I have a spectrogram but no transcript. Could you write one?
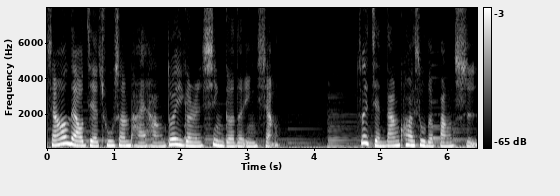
想要了解出生排行对一个人性格的影响，最简单快速的方式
